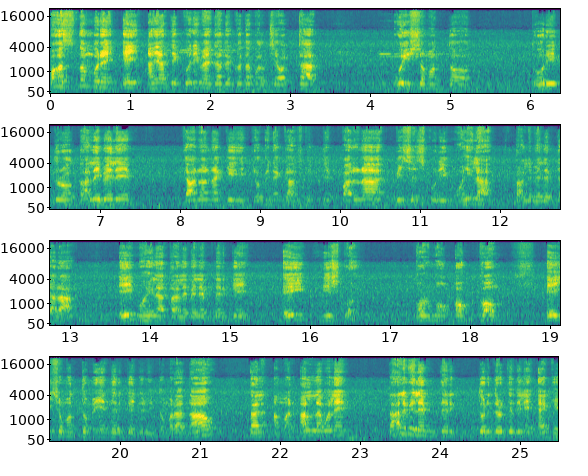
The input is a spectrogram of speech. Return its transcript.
পাঁচ নম্বরে এই আয়াতে করিমা যাদের কথা বলছে, অর্থাৎ ওই সমস্ত দরিদ্র তালেবেলে যারা নাকি জমিনে কাজ করতে পারে না, বিশেষ করে মহিলা তালেবেলেম যারা, এই মহিলা তালেবেলেমদেরকে এই নিষ্কর্ম কর্ম অক্ষম এই সমস্ত মেয়েদেরকে যদি তোমরা দাও, তাহলে আমার আল্লাহ বলেন, তালেব এলেমদের দরিদ্রকে দিলে একে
